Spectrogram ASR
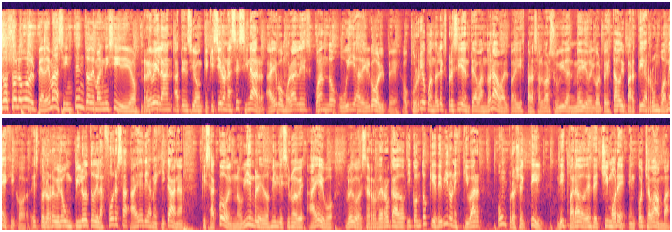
No solo golpe, además intento de magnicidio. Revelan, atención, que quisieron asesinar a Evo Morales cuando huía del golpe. Ocurrió cuando el expresidente abandonaba el país para salvar su vida en medio del golpe de Estado y partía rumbo a México. Esto lo reveló un piloto de la Fuerza Aérea Mexicana que sacó en noviembre de 2019 a Evo luego de ser derrocado y contó que debieron esquivar un proyectil disparado desde Chimoré, en Cochabamba.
